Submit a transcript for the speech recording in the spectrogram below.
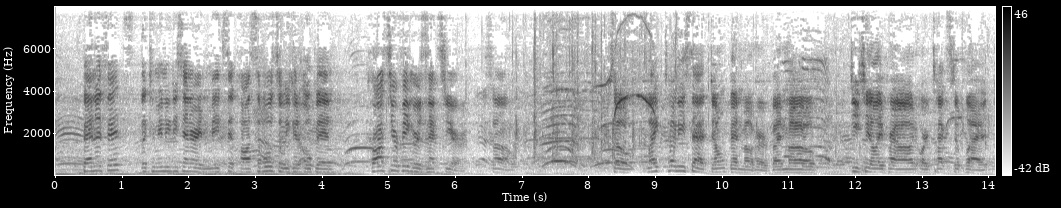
benefits the community center and makes it possible so we could open, cross your fingers next year. So, so like Tony said, don't Venmo her. Venmo DTLA Proud or text to pledge.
